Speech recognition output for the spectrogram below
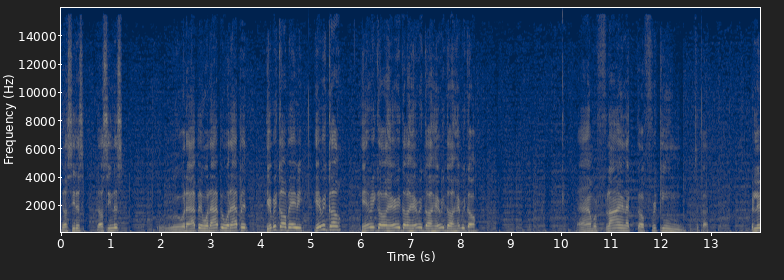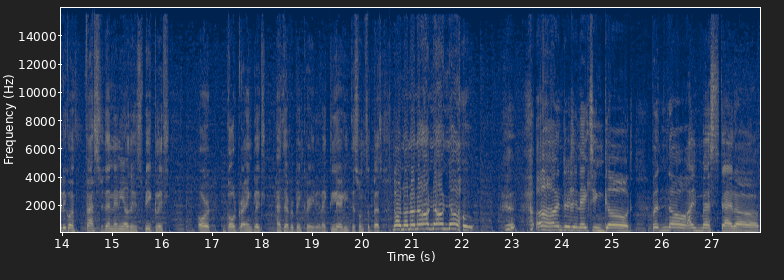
Y'all see this? Y'all seen this? Ooh, what happened? What happened? What happened? Here we go, baby. Here we go. Here we go. Here we go. Here we go. Here we go. Here we go. And we're flying like a freaking. What's it called? We're literally going faster than any other speed glitch or gold grinding glitch has ever been created. Like literally, this one's the best. No, no, no, no, no, no. 118 gold. But no, I messed that up.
